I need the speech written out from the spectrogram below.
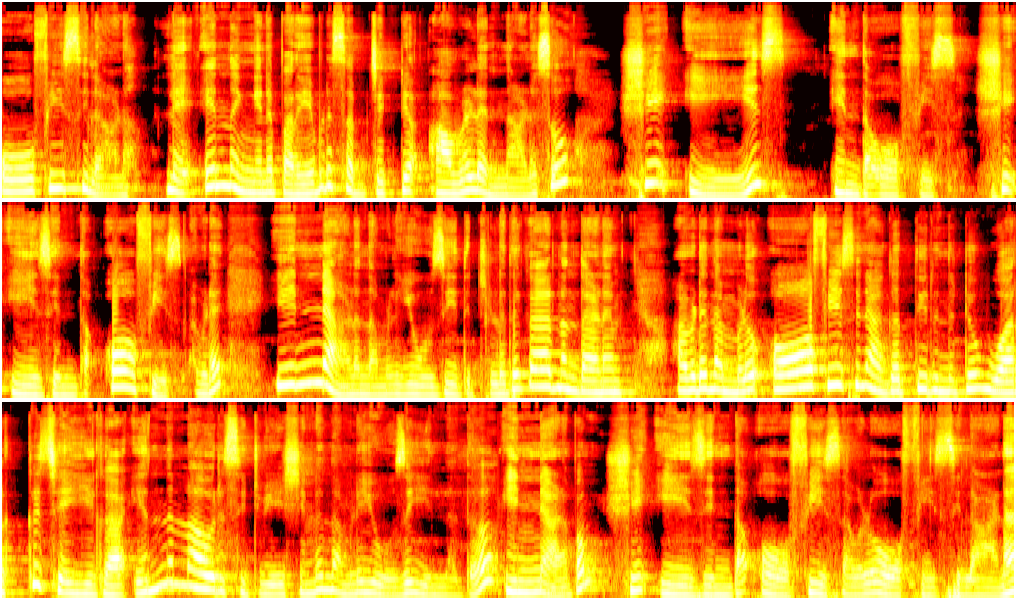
ഓഫീസിലാണ് അല്ലേ? എന്നിങ്ങനെ പറയാം? ഇവിടെ സബ്ജക്റ്റ് അവൾ എന്നാണ്. So she is in the office she is in the office അവിടെ ഇന്നാണ് നമ്മൾ യൂസ് ചെയ്തിട്ടുള്ളത്. കാരണം എന്താണ്? അവിടെ നമ്മൾ ഓഫീസിനകത്തിരുന്നിട്ട് വർക്ക് ചെയ്യുക എന്നുള്ള ഒരു സിറ്റുവേഷനിൽ നമ്മൾ യൂസ് ചെയ്യുന്നത്. ഇന്നാണ് അപ്പം she is in the office അവൾ ഓഫീസിലാണ്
